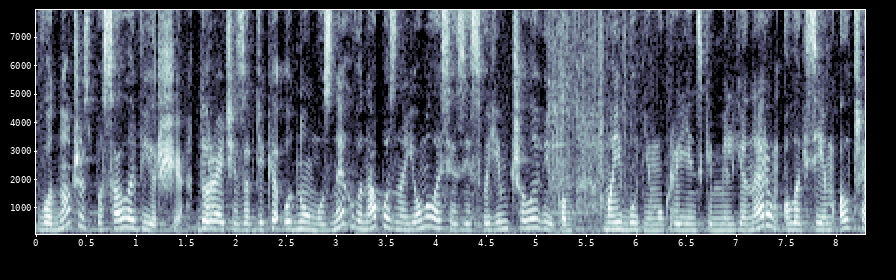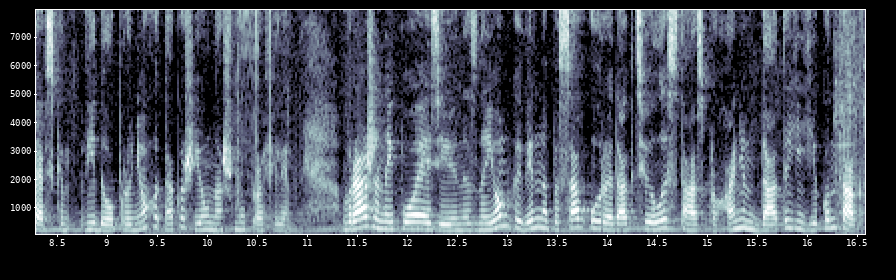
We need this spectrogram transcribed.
Водночас писала вірші. До речі, завдяки одному з них вона познайомилася зі своїм чоловіком, майбутнім українським мільйонером Олексієм Алчевським. Відео про нього також є у нашому профілі. Вражений поезією незнайомки, він написав у редакцію листа з проханням дати її контакт.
